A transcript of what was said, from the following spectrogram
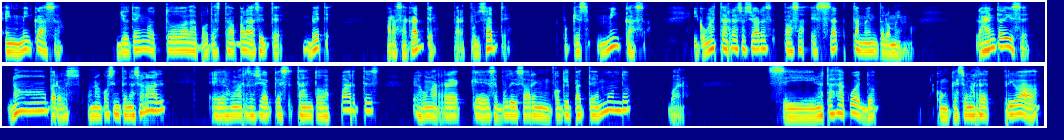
en mi casa, yo tengo toda la potestad para decirte, vete, para sacarte, para expulsarte, porque es mi casa. Y con estas redes sociales pasa exactamente lo mismo. La gente dice, no, pero es una cosa internacional, es una red social que está en todas partes, es una red que se puede utilizar en cualquier parte del mundo. Bueno, si no estás de acuerdo con que sea una red privada,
